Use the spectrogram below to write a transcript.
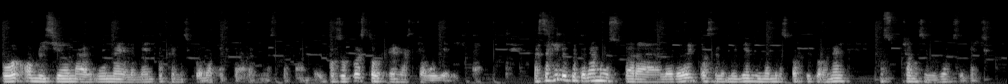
por omisión algún elemento que nos pueda afectar en nuestra cuenta y por supuesto en nuestra huella digital. Hasta aquí lo que tenemos para lo de hoy. Pásenlo muy bien. Mi nombre es Jorge Coronel. Nos escuchamos y nos vemos el próximo.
